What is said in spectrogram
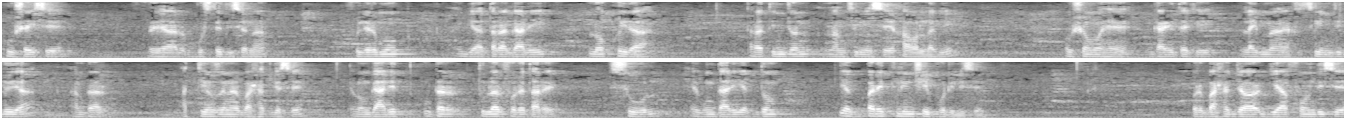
হুশ আইছে আর বুঝতে দিছে না। ফুলের মুখ গিয়া তারা গাড়ি কইরা তারা তিনজন নামছি নিচে খাওয়ার লাগি। ওই সময়ে গাড়ি থেকে লাইমা সিএনজি লইয়া আমরা আত্মীয়জনের বাসাত গেছে এবং গাড়ি উঠার তোলার পরে তারে চুল এবং দাড়ি একদম একবারে ক্লিন শেপ করে দিছে। পরে বাসার যাওয়ার গিয়া ফোন দিছে।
